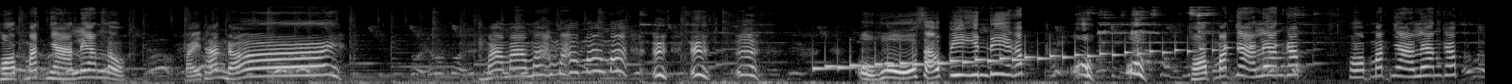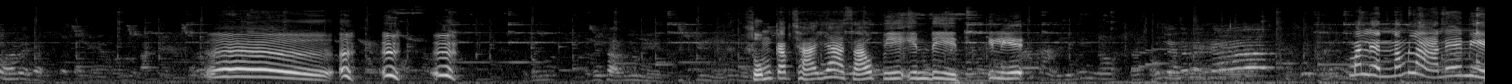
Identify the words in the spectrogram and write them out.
หอบมัดหญ้าแล่นหรอไปทางใดมามามามามามาอืออืออือโอ้โห สาวปีอินดี้ครับ โอ้โอ้หอบมัดหญ้าแล่นครับ หอบมัดหญ้าแล่นครับ เออเออเออเออสมกับฉายาสาวปีอินดีอิลิ มาเล่นน้ำหลานเน่นี่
